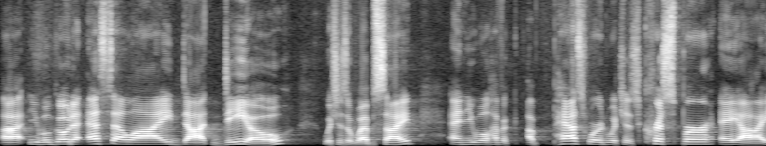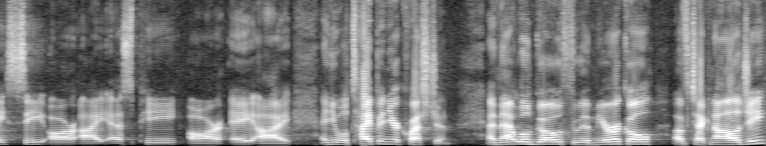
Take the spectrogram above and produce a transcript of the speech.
Uh, you will go to sli.do, which is a website, and you will have a, a password which is CRISPR AI, C R I S P R A I, and you will type in your question. And that will go through the miracle of technology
